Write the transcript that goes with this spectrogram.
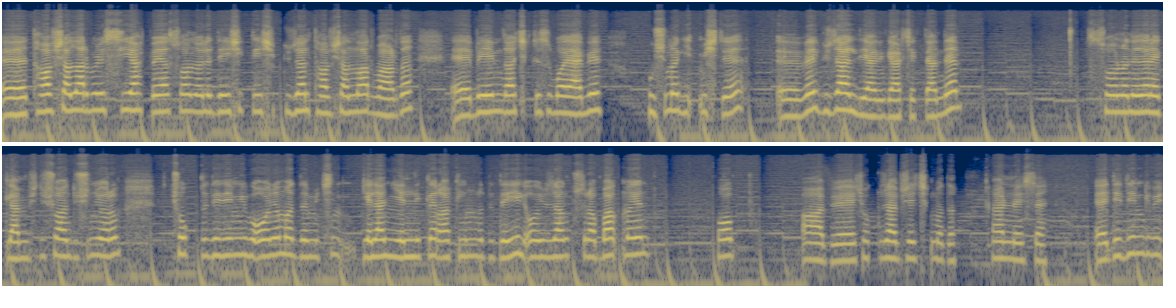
Ee, tavşanlar böyle siyah beyaz falan öyle değişik değişik güzel tavşanlar vardı. Ee, benim de açıkçası bayağı bir hoşuma gitmişti. Ee, ve güzeldi yani gerçekten de. Sonra neler eklenmişti şu an düşünüyorum. Çok da dediğim gibi oynamadığım için gelen yenilikler aklımda da değil. O yüzden kusura bakmayın. Hop. Abi çok güzel bir şey çıkmadı. Her neyse. Ee, dediğim gibi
